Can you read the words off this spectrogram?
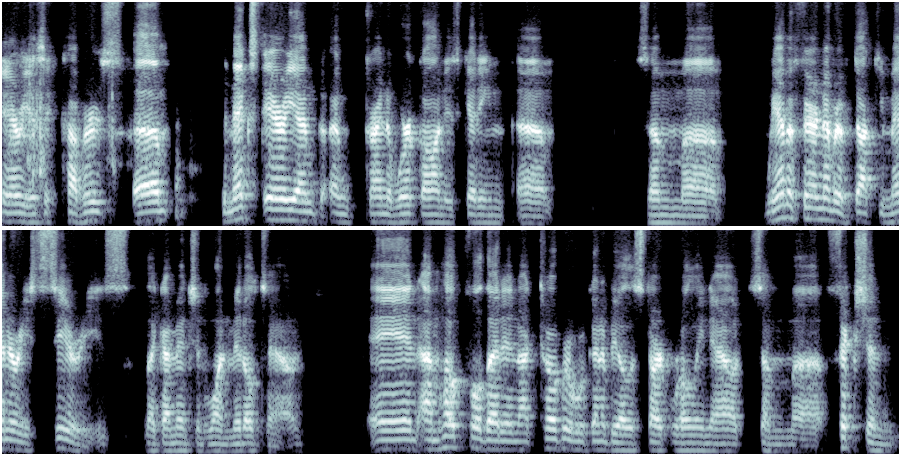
areas it covers. Um, the next area I'm, I'm trying to work on is getting, um, some, uh, we have a fair number of documentary series, like I mentioned, One Middletown. And I'm hopeful that in October, we're gonna be able to start rolling out some, uh, fiction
